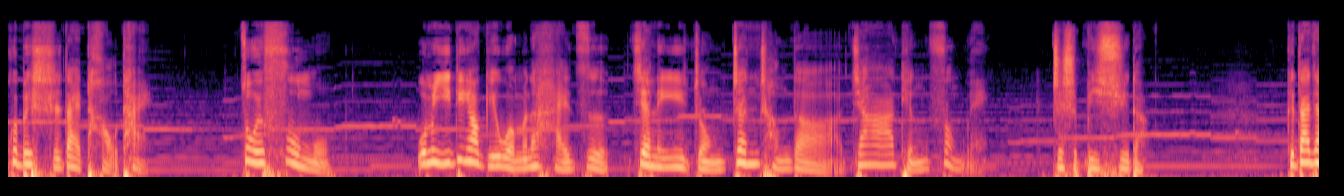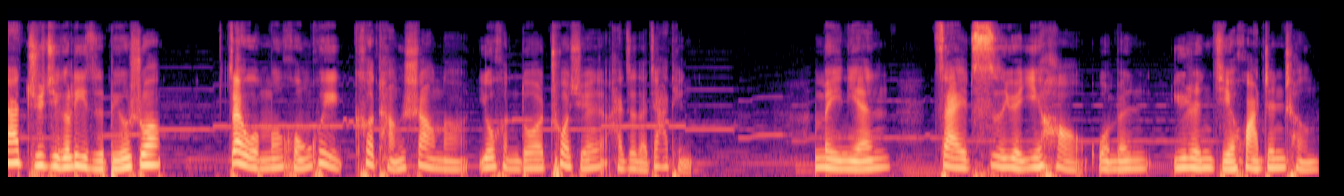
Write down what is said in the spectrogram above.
会被时代淘汰。作为父母，我们一定要给我们的孩子建立一种真诚的家庭氛围，这是必须的。给大家举几个例子，比如说，在我们红会课堂上呢，有很多辍学孩子的家庭。每年在四月一号，我们愚人节画真诚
